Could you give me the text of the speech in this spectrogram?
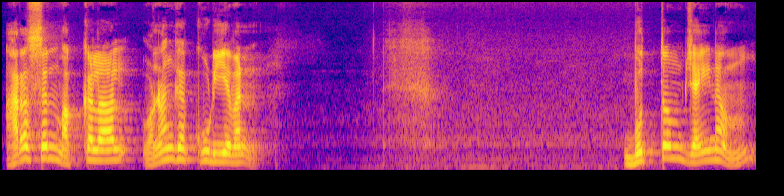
அரசன் மக்களால் வணங்கக்கூடியவன் புத்தம் ஜைனம்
